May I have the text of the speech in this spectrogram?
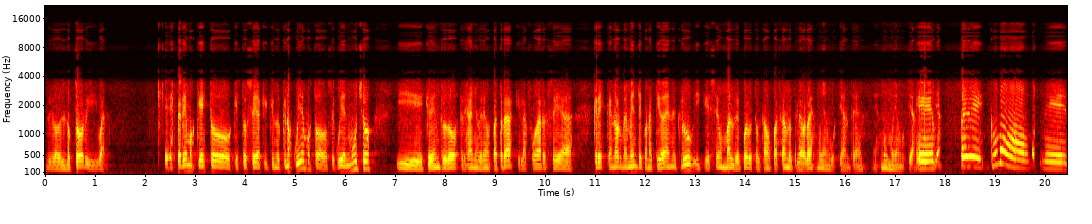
de lo del doctor y bueno, esperemos que esto que esto sea, que, que, nos cuidemos todos, se cuiden mucho y que dentro de dos, tres años veremos para atrás, que la FUAR sea crezca enormemente con actividades en el club y que sea un mal recuerdo esto que estamos pasando, que la verdad es muy angustiante, ¿eh? es muy, muy angustiante. Eh, Fede, ¿cómo eh,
